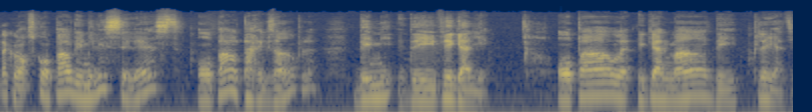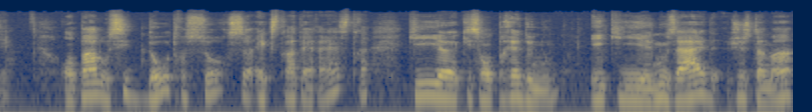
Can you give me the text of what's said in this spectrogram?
D'accord. Lorsqu'on parle des milices célestes, on parle par exemple des, des Végaliens. On parle également des Pléiadiens. On parle aussi d'autres sources extraterrestres qui, euh, qui sont près de nous et qui nous aident justement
